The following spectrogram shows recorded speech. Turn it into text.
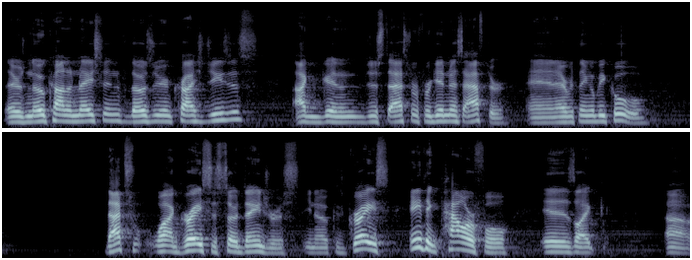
There's no condemnation for those who are in Christ Jesus. I can just ask for forgiveness after, and everything will be cool. That's why grace is so dangerous, you know, because grace, anything powerful is like, uh,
